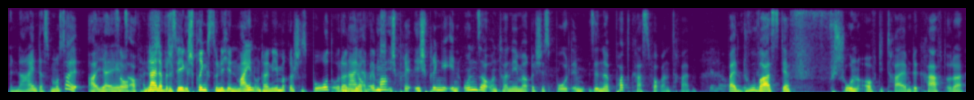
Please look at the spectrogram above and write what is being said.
Nein, das muss er ah, ja jetzt So. auch nicht. Nein, aber deswegen springst du nicht in mein unternehmerisches Boot oder Nein, wie auch aber immer. Ich, ich, ich springe in unser unternehmerisches Boot im Sinne Podcast vorantreiben. Genau, Weil du warst ja f- schon auf die treibende Kraft oder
